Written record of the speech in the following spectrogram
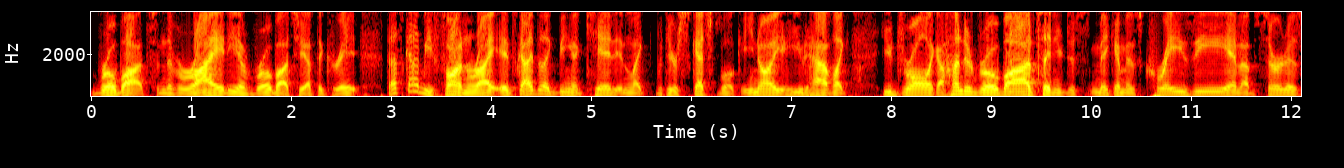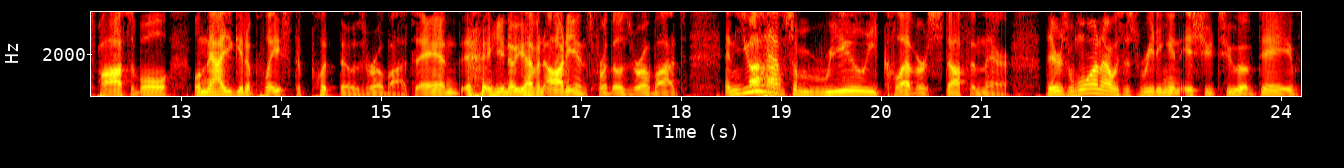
robots and the variety of robots you have to create. That's got to be fun, right? It's got to be like being a kid and like with your sketchbook. You know, you'd have like you draw like a hundred robots and you just make them as crazy and absurd as possible. Well, now you get a place to put those robots, and you know you have an audience for those robots, and you uh-huh. have some really clever stuff in there. There's one I was just reading in issue two of Dave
